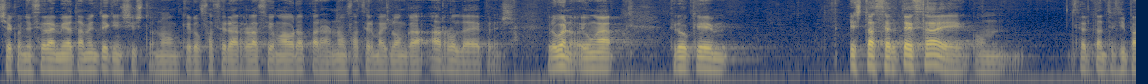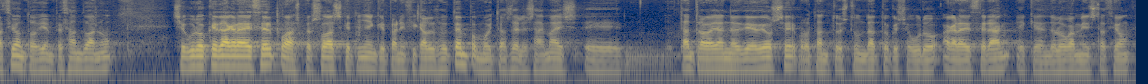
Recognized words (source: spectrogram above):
se coñecerá inmediatamente que, insisto, non quero facer a relación agora para non facer máis longa a rolda de prensa. Pero, bueno, é unha... Creo que esta certeza, e con certa anticipación, todavía empezando ano, seguro que de agradecer pois, as persoas que teñen que planificar o seu tempo, moitas deles, ademais, eh, están traballando a día de hoxe, por lo tanto, este é un dato que seguro agradecerán e que, dende logo, a Administración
